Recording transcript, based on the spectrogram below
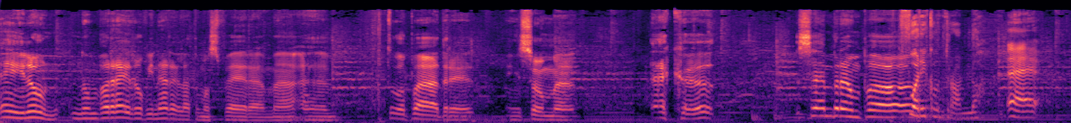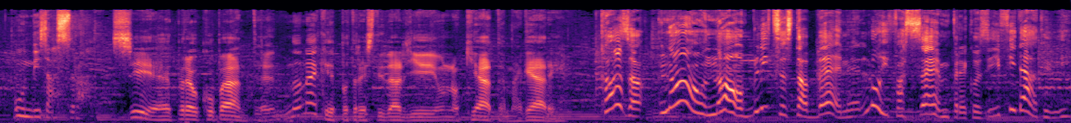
Ehi, Lun, non vorrei rovinare l'atmosfera, ma eh, tuo padre, insomma, ecco, sembra un po'... Fuori controllo. È un disastro. Sì, è preoccupante. Non è che potresti dargli un'occhiata, magari? Cosa? No, no, Blitz sta bene. Lui fa sempre così, fidatevi.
